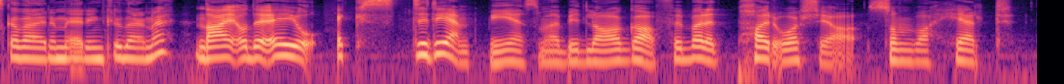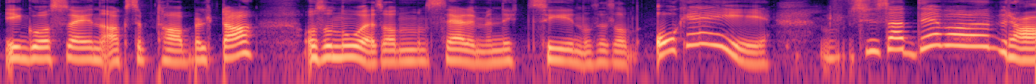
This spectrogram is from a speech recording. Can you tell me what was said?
skal være mer inkluderende. Nei, og det er jo ekstremt mye som er blitt laga for bare et par år siden som var helt i gåseøyne akseptabelt da. Og så nå er det sånn, man ser det med nytt syn og så er det sånn OK! Syns jeg det var bra.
